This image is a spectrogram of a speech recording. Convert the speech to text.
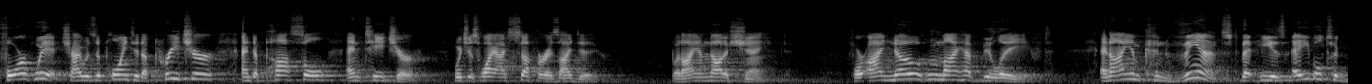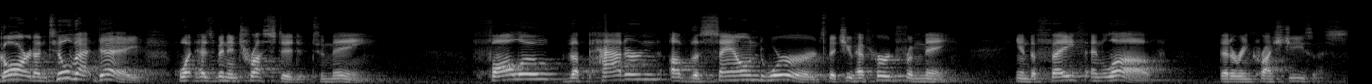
for which I was appointed a preacher and apostle and teacher, which is why I suffer as I do. But I am not ashamed, for I know whom I have believed, and I am convinced that he is able to guard until that day what has been entrusted to me. Follow the pattern of the sound words that you have heard from me in the faith and love that are in Christ Jesus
